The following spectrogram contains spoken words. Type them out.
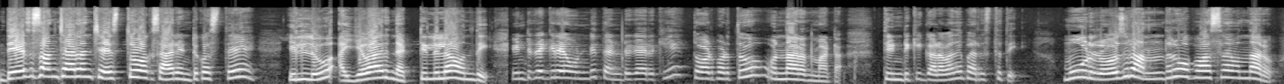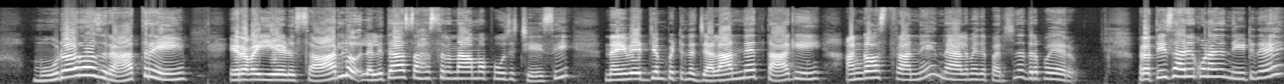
దేశ సంచారం చేస్తూ ఒకసారి ఇంటికి వస్తే ఇల్లు అయ్యవారి నట్టిల్లులా ఉంది. ఇంటి దగ్గరే ఉండి తండ్రి గారికి తోడ్పడుతూ ఉన్నారనమాట తిండికి గడవని పరిస్థితి. మూడు రోజులు అందరూ ఉపవాసమే ఉన్నారు. మూడో రోజు రాత్రి ఇరవై ఏడు సార్లు లలితా సహస్రనామ పూజ చేసి నైవేద్యం పెట్టిన జలాన్నే తాగి అంగవస్త్రాన్ని నేల మీద పరిచి నిద్రపోయారు. ప్రతిసారి కూడా ఆయన నీటినే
